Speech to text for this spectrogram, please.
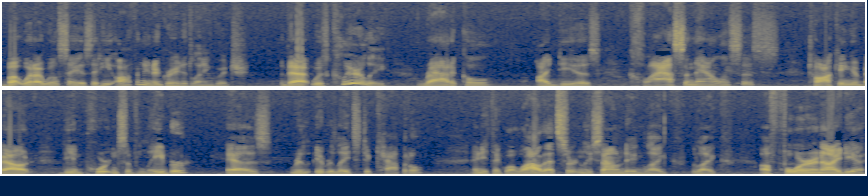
But what I will say is that he often integrated language that was clearly radical ideas, class analysis, talking about the importance of labor as re- it relates to capital. And you think, well, wow, that's certainly sounding like, like a foreign idea.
